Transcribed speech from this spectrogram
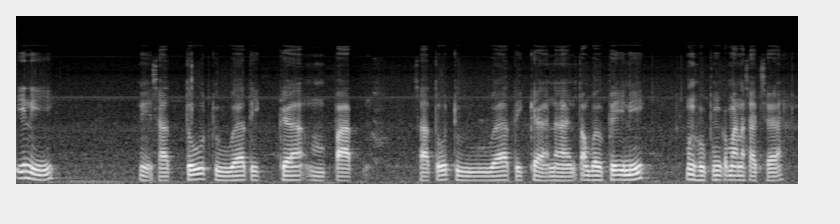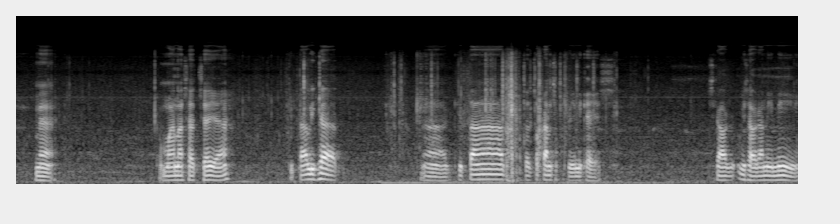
ini. Nih 1 2 3 4 1 2 3 nah tombol B ini menghubung ke mana saja? Nah ke mana saja ya? Kita lihat nah kita cocokkan seperti ini guys. Misalkan ini.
